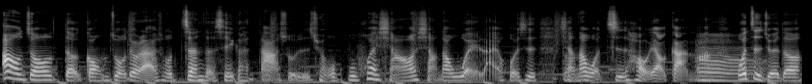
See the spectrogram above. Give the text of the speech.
澳洲的工作对我来说真的是一个很大的舒适圈。我不会想要想到未来，或是想到我之后要干嘛，嗯、我只觉得。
